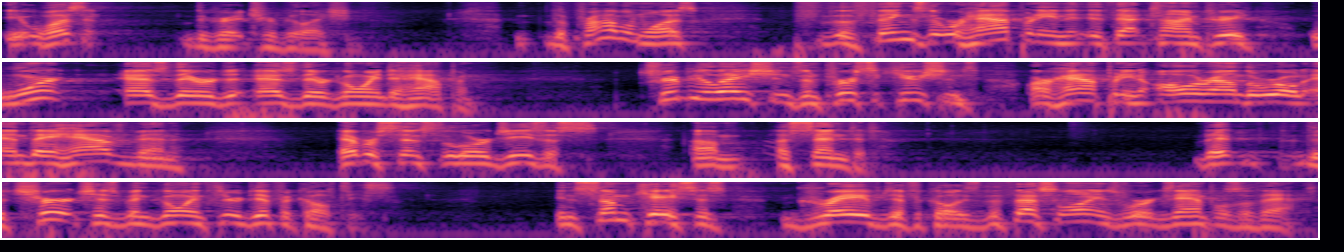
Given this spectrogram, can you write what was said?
it wasn't the great tribulation. The problem was, the things that were happening at that time period weren't as they're, as they're going to happen. Tribulations and persecutions are happening all around the world, and they have been ever since the Lord Jesus um, ascended. That the church has been going through difficulties. In some cases, grave difficulties. The Thessalonians were examples of that.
